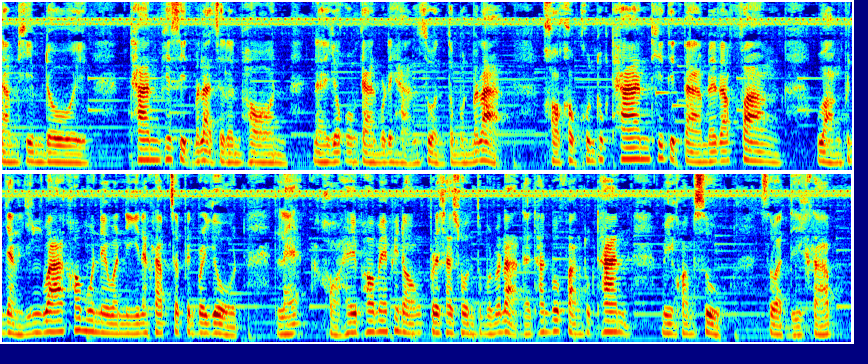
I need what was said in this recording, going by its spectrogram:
นำทีมโดย ท่านพิสิทธิ์มละเจริญพรนายกองค์การบริหารส่วนตำบลมะละ ขอขอบคุณทุกท่านที่ติดตามและรับฟัง หวังเป็นอย่างยิ่งว่าข้อมูลในวันนี้นะครับ จะเป็นประโยชน์ และขอให้พ่อแม่พี่น้องประชาชนตำบลมะละและท่านผู้ฟังทุกท่านมีความสุข สวัสดีครับ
